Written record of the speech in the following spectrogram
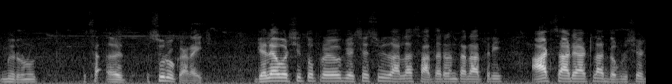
मिरवणूक सुरू करायची. गेल्या वर्षी तो प्रयोग यशस्वी झाला. साधारणतः रात्री आठ साडेआठला दगडूशेठ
